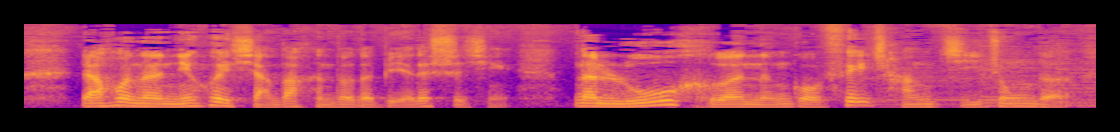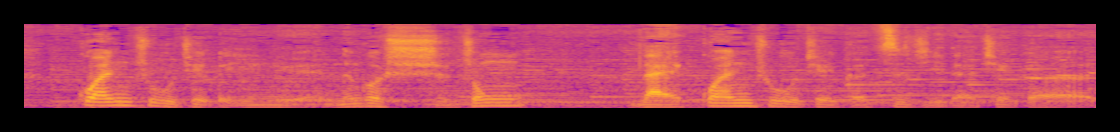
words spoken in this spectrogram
然后呢，您会想到很多的别的事情。那如何能够非常集中的关注这个音乐，能够始终来关注这个自己的这个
